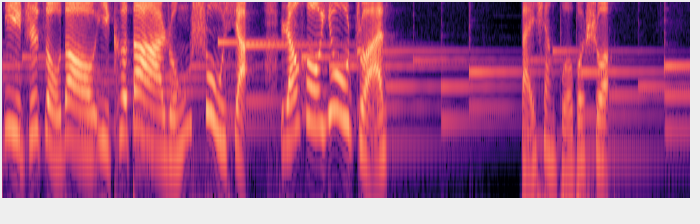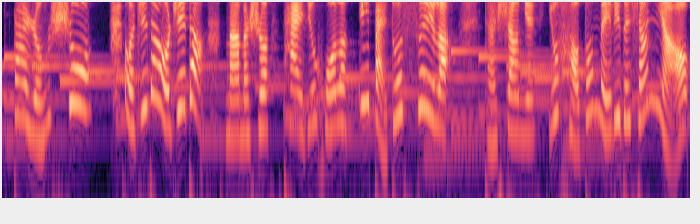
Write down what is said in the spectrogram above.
一直走到一棵大榕树下，然后右转。”白象伯伯说：“大榕树。” 我知道，我知道。妈妈说它已经活了一百多岁了，它上面有好多美丽的小鸟。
